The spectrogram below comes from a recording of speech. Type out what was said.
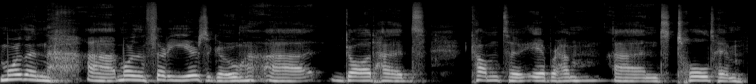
more than uh, more than 30 years ago, uh, God had come to Abraham and told him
